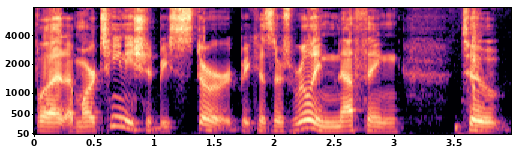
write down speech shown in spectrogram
But a martini should be stirred because there's really nothing to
